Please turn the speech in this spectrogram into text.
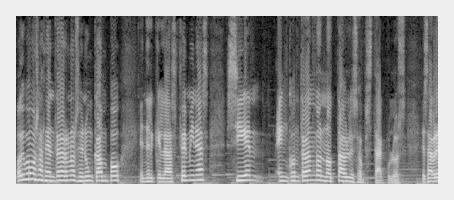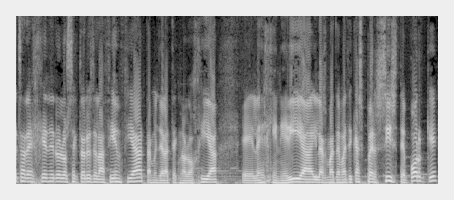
Hoy vamos a centrarnos en un campo en el que las féminas siguen encontrando notables obstáculos. Esa brecha de género en los sectores de la ciencia, también de la tecnología, eh, la ingeniería y las matemáticas persiste porque,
